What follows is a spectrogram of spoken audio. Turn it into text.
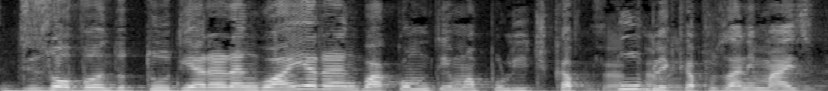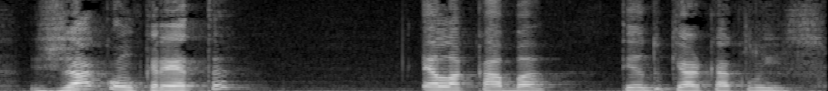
desovando tudo em Araranguá. E Araranguá, como tem uma política Exatamente. pública para os animais já concreta, ela acaba tendo que arcar com isso.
